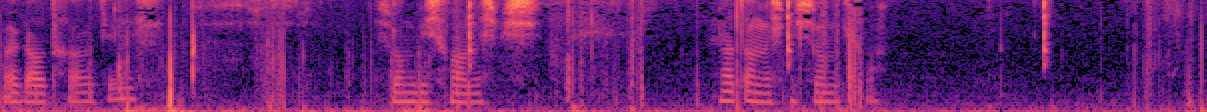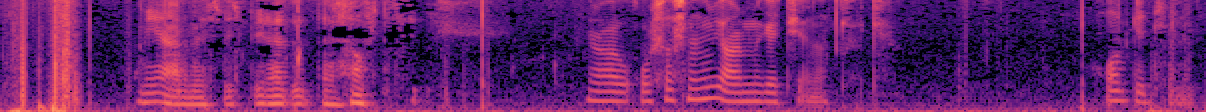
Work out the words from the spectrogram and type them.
ხა გავთხაროთ ეს. ზომბის ხომ ესმის რატომ ესმის ზომბის ხომ მე არ მესმის პირადად და რა ვიცი. რა ყურსასმენები არ მიგეთია ნათლად. ხომ გეჩვენება.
